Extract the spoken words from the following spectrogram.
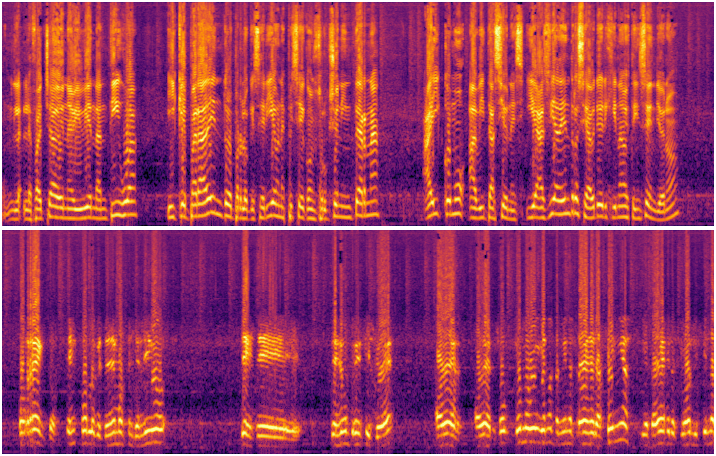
la, fachada de una vivienda antigua, y que para adentro, por lo que sería una especie de construcción interna, hay como habitaciones. Y allí adentro se habría originado este incendio, ¿no? Correcto, es por lo que tenemos entendido desde, desde un principio, ¿eh? A ver, a ver, yo, yo me voy viendo también a través de las señas y a través de lo que van diciendo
